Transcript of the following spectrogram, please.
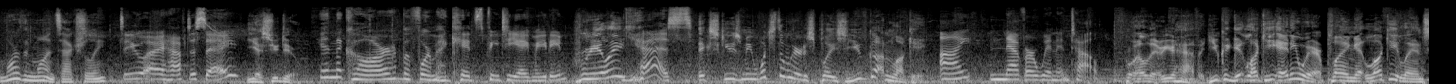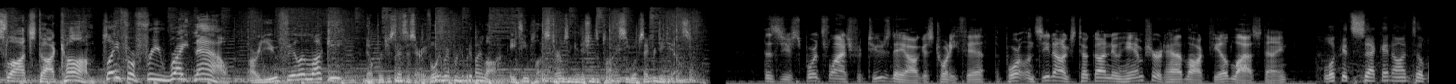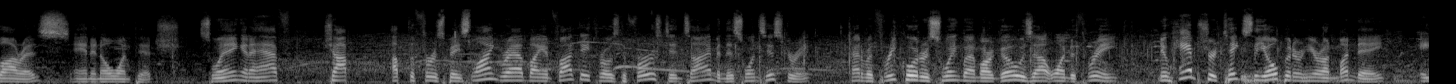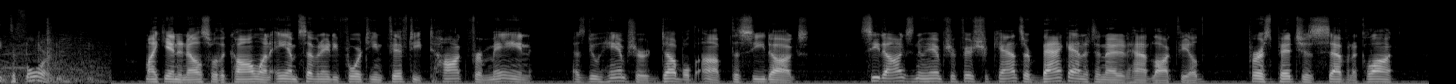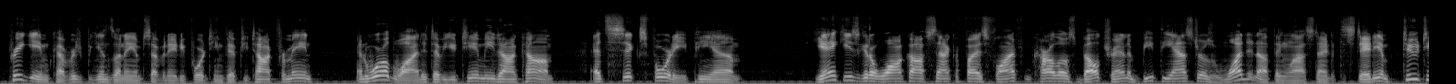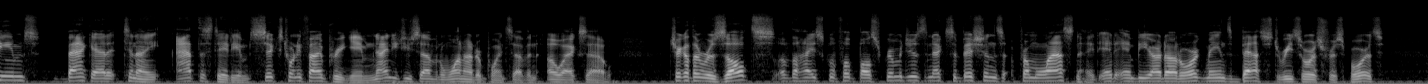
More than once, actually. Do I have to say? Yes, you do. In the car before my kids' PTA meeting. Really? Yes. Excuse me, what's the weirdest place you've gotten lucky? I never win and tell. Well, there you have it. You can get lucky anywhere playing at LuckyLandSlots.com. Play for free right now. Are you feeling lucky? No purchase necessary. Void where prohibited by law. 18 plus. Terms and conditions apply. See website for details. This is your Sports Flash for Tuesday, August 25th. The Portland Sea Dogs took on New Hampshire at Hadlock Field last night. Look at second on Tavares and an 0-1 pitch. Swing and a half chop up the first base line. Grab by Infante throws the first in time, and this one's history. Kind of a three-quarter swing by Margot is out one to three. New Hampshire takes the opener here on Monday, eight to four. Mike Antonellis with a call on AM 780 1450 Talk for Maine as New Hampshire doubled up the Sea Dogs. Sea Dogs New Hampshire Fisher Cats are back at it tonight at Hadlock Field. First pitch is 7 o'clock. Pre-game coverage begins on AM 780 1450 Talk for Maine and worldwide at WTME.com at 6.40 p.m. Yankees get a walk-off sacrifice fly from Carlos Beltran and beat the Astros 1-0 last night at the stadium. Two teams back at it tonight at the stadium, 625 pregame, 92.7, 100.7 OXO. Check out the results of the high school football scrimmages and exhibitions from last night at MBR.org, Maine's best resource for sports.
